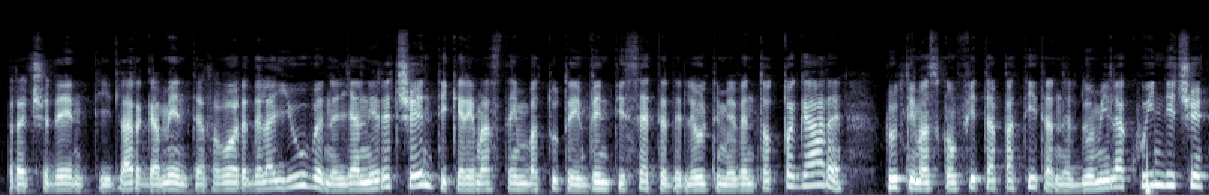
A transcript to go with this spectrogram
Precedenti largamente a favore della Juve negli anni recenti, che è rimasta imbattuta in 27 delle ultime 28 gare, l'ultima sconfitta patita nel 2015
